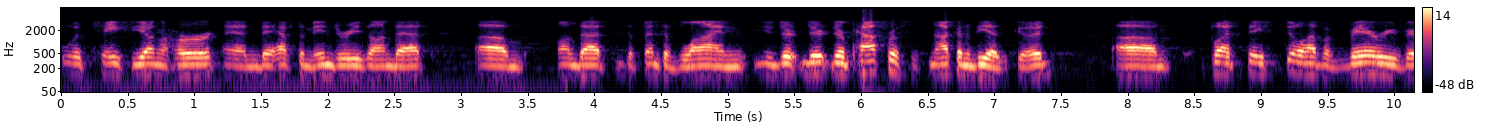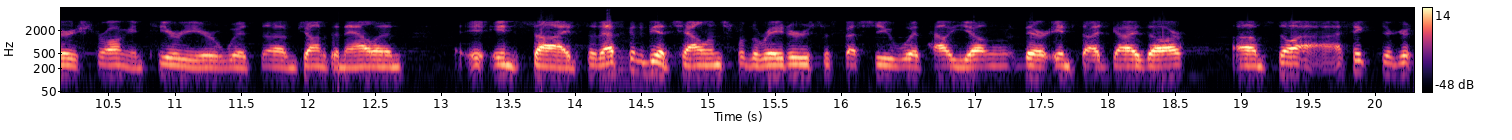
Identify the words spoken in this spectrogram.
with Chase Young hurt, and they have some injuries on that um, on that defensive line. Their, their, their pass rush is not going to be as good, um, but they still have a very, very strong interior with uh, Jonathan Allen inside. So that's going to be a challenge for the Raiders, especially with how young their inside guys are. Um, so I think they're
